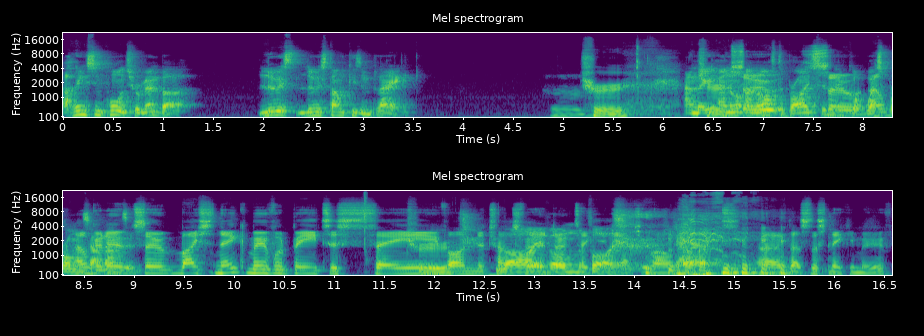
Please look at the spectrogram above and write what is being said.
I think it's important to remember Lewis Lewis Dunk isn't playing. True. And they True. and, So- and after Brighton so they've got West Brom and Southampton. so my snake move would be to save True. on the transfer Live and don't on the take pod. any actual rounds. uh, that's the sneaky move.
